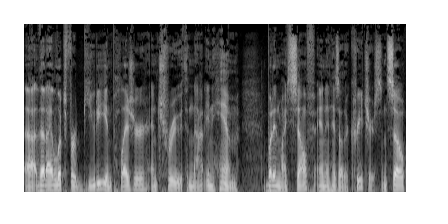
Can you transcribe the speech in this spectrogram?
uh, that I looked for beauty and pleasure and truth, not in him, but in myself and in his other creatures. And so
